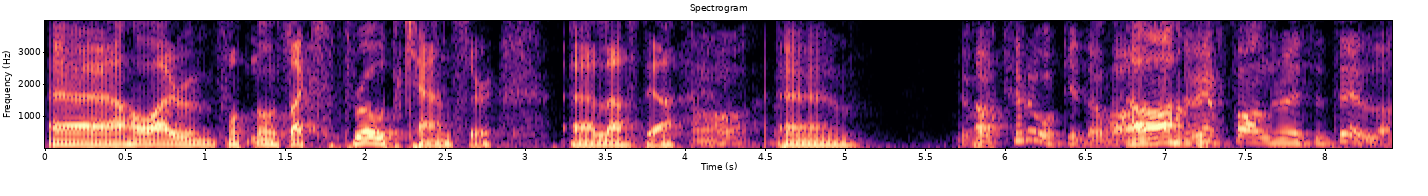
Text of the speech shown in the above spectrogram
eh, har fått någon slags throat cancer, eh, läste jag. Eh, Det var Ja. tråkigt att höra. Ja. Det var en fundraiser till då.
